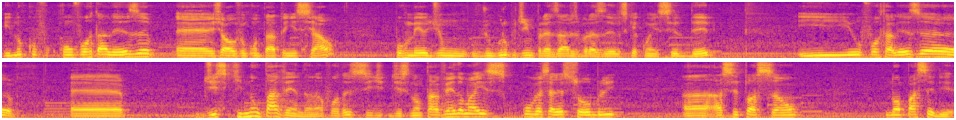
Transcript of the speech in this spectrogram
E no, com Fortaleza é, já houve um contato inicial por meio de um, de um grupo de empresários brasileiros que é conhecido dele. E o Fortaleza é, disse que não está à venda. Né? O Fortaleza disse que não está à venda, mas conversaria sobre a, a situação numa parceria.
